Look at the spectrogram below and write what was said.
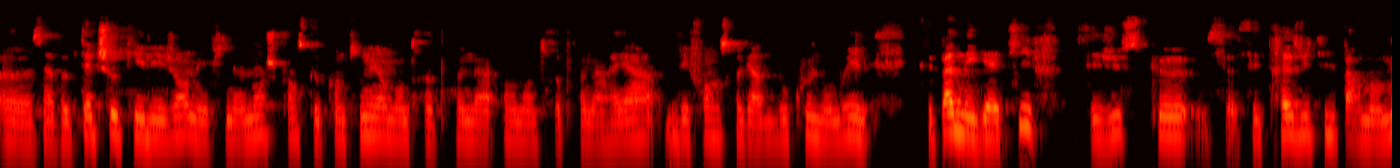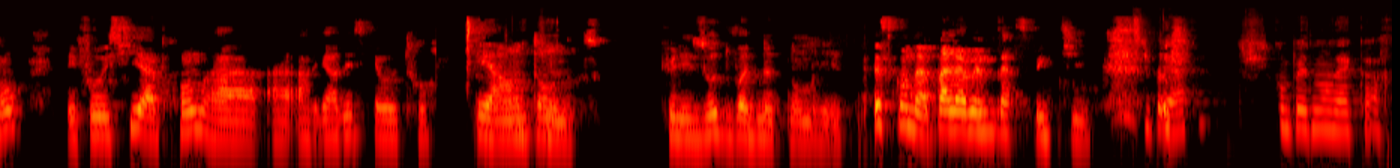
Euh, ça peut peut-être choquer les gens, mais finalement, je pense que quand on est en, en entrepreneuriat, des fois, on se regarde beaucoup le nombril. C'est pas négatif, c'est juste que c'est très utile par moment, mais il faut aussi apprendre à, regarder ce qu'il y a autour et à entendre ce que les autres voient de notre nombril, parce qu'on n'a pas la même perspective. Super, je suis complètement d'accord.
